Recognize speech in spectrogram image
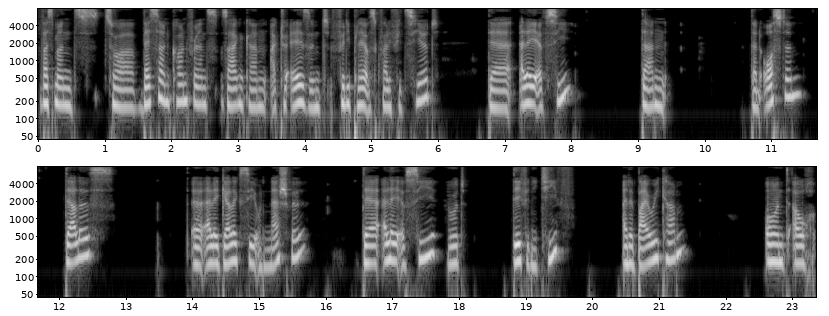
was man zur besseren Conference sagen kann, aktuell sind für die Playoffs qualifiziert der LAFC, dann, dann Austin, Dallas, äh, LA Galaxy und Nashville. Der LAFC wird definitiv eine Bye Week haben. Und auch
